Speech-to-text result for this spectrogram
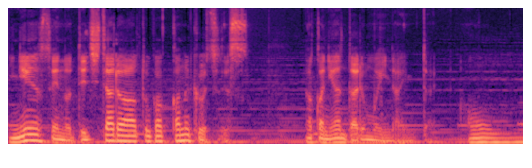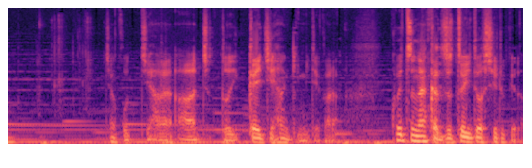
2年生のデジタルアート学科の教室です。中には誰もいないみたい。ほーじゃあこっちはあちょっと一回自販機見てからこいつなんかずっと移動してるけど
